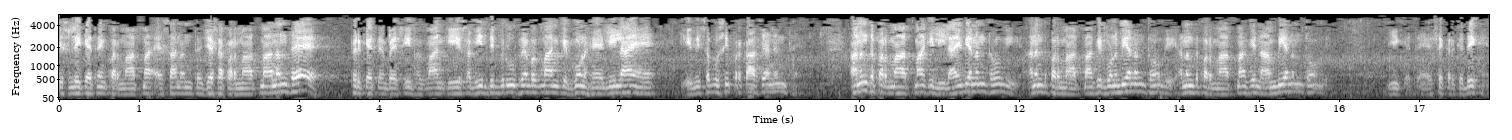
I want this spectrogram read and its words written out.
इसलिए कहते हैं परमात्मा ऐसा अनंत है, जैसा परमात्मा अनंत है, फिर कहते हैं वैसे ही भगवान के ये सभी दिव्य रूप है, भगवान के गुण हैं, लीलाएँ हैं, ये भी सब उसी प्रकार से अनंत है। अनंत परमात्मा की लीलाएँ भी अनंत होंगी, अनंत परमात्मा के गुण भी अनंत होंगे, अनंत परमात्मा के नाम भी अनंत होंगे। ये कहते हैं, ऐसे करके देखें।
